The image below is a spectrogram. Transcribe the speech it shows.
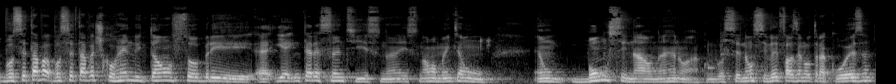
Você estava você tava discorrendo, então, sobre... É, e é interessante isso, né? Isso normalmente é um, é um bom sinal, né, Renoir? Quando você não se vê fazendo outra coisa,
